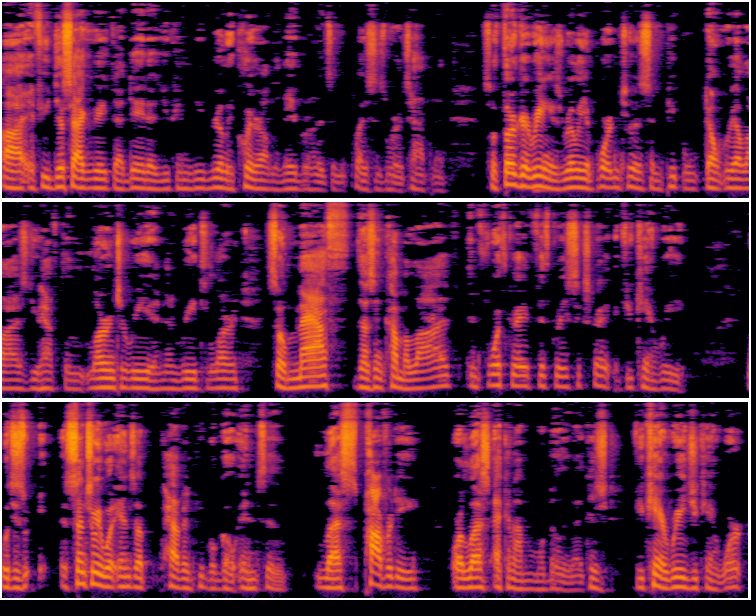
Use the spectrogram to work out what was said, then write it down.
Uh, if you disaggregate that data, you can be really clear on the neighborhoods and the places where it's happening. So third grade reading is really important to us, and people don't realize you have to learn to read and then read to learn. So math doesn't come alive in fourth grade, fifth grade, sixth grade if you can't read, which is essentially what ends up having people go into less poverty or less economic mobility. Because if you can't read, you can't work.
